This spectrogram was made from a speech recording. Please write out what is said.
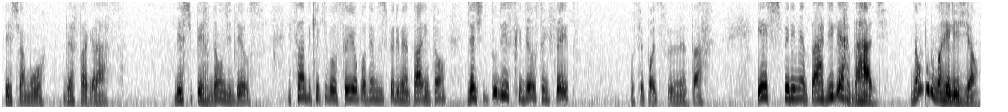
deste amor, desta graça, deste perdão de Deus. E sabe o que você e eu podemos experimentar então, diante de tudo isso que Deus tem feito? Você pode experimentar. Experimentar de verdade não por uma religião,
